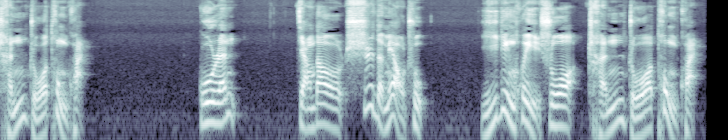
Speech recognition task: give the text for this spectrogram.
沉着痛快。古人讲到诗的妙处，一定会说沉着痛快。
